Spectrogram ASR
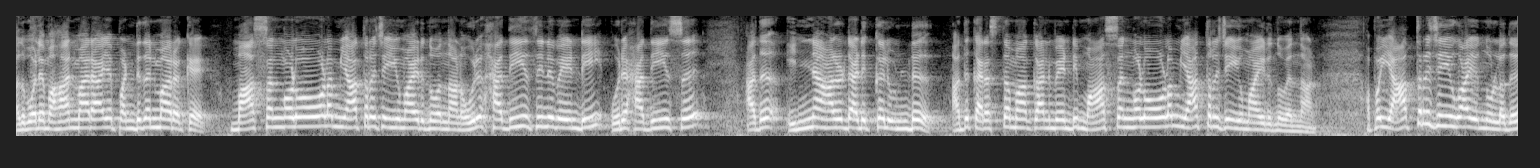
അതുപോലെ മഹാന്മാരായ പണ്ഡിതന്മാരൊക്കെ മാസങ്ങളോളം യാത്ര ചെയ്യുമായിരുന്നു എന്നാണ്. ഒരു ഹദീസിന് വേണ്ടി ഒരു ഹദീസ് അത് ഇന്ന ആളുടെ അടുക്കലുണ്ട് അത് കരസ്ഥമാക്കാൻ വേണ്ടി മാസങ്ങളോളം യാത്ര ചെയ്യുമായിരുന്നു എന്നാണ്. അപ്പോൾ യാത്ര ചെയ്യുക എന്നുള്ളത്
